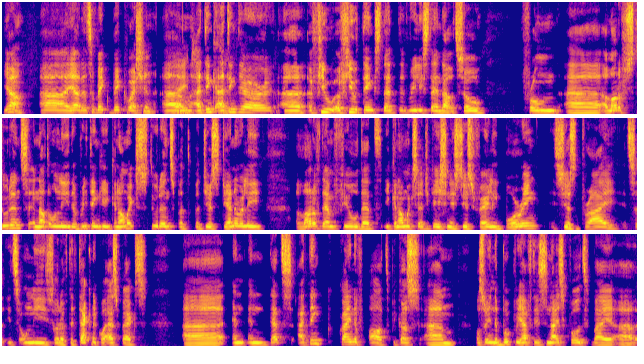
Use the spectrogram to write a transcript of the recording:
Yeah, uh, yeah, that's a big, big question. Um, Right, I think I think there are uh, a few a few things that, that really stand out. So, from uh, a lot of students, and not only the rethinking economics students, but but just generally, a lot of them feel that economics education is just fairly boring. It's just dry. It's it's only sort of the technical aspects, uh, and and that's I think kind of odd because. Um, also in the book we have this nice quote by uh,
